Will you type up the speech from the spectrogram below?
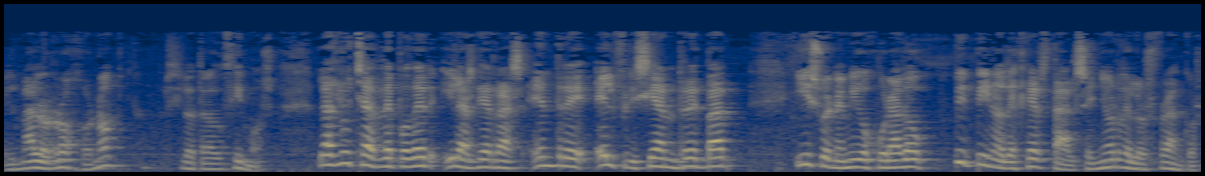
el, malo rojo, ¿no? Si lo traducimos. Las luchas de poder y las guerras entre el frisian Red Bad y su enemigo jurado Pipino de Gerstal, señor de los francos.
